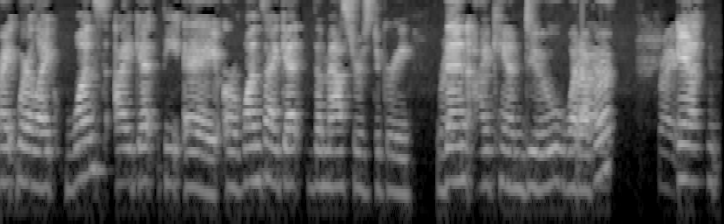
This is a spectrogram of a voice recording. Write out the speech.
right? Where like once I get the A or once I get the master's degree, right. then I can do whatever. Right. right. And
